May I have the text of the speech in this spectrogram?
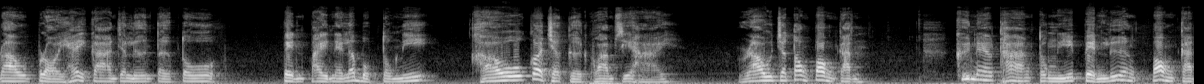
เราปล่อยให้การเจริญเติบโต เป็นไปในระบบตรงนี้ เขาก็จะเกิดความเสียหาย เราจะต้องป้องกัน คือแนวทางตรงนี้เป็นเรื่องป้องกัน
